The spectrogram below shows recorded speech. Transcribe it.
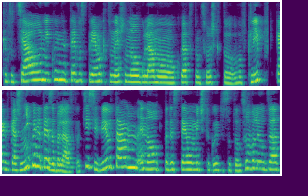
като цяло никой не те възприема като нещо много голямо, когато танцуваш като в клип. Как да кажа, никой не те забелязва. Ти си бил там, едно от 50-те момичета, които са танцували отзад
